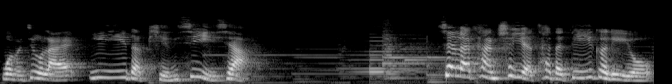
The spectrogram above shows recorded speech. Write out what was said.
我们就来一一的评析一下。先来看吃野菜的第一个理由，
